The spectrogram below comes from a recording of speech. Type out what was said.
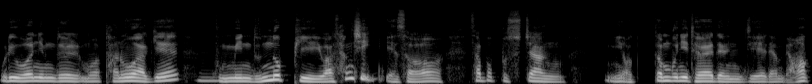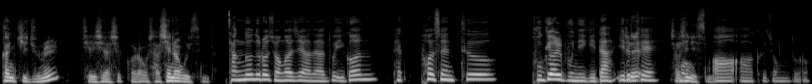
우리 의원님들 뭐 단호하게 음. 국민 눈높이와 상식에서 사법부 수장이 어떤 분이 되어야 되는지에 대한 명확한 기준을 제시하실 거라고 자신하고 있습니다. 당론으로 정하지 않아도 이건 100% 부결 분위기다. 이렇게 네, 자신 있습니다. 아, 아, 그 정도로.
